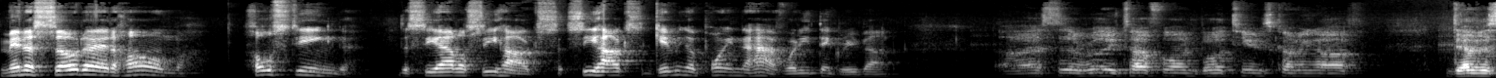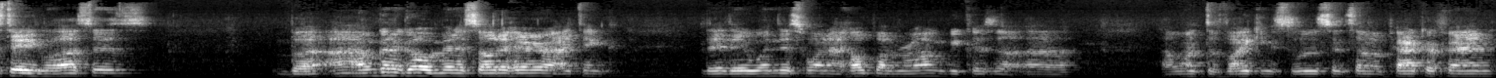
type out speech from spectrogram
Minnesota at home hosting the Seattle Seahawks. Seahawks giving a point and a half. What do you think, rebound? Uh, this is a really tough one. Both teams coming off devastating losses. But I'm going to go with Minnesota here. I think they, they win this one. I hope I'm wrong because uh, uh, I want the Vikings to lose since I'm a Packer fan.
